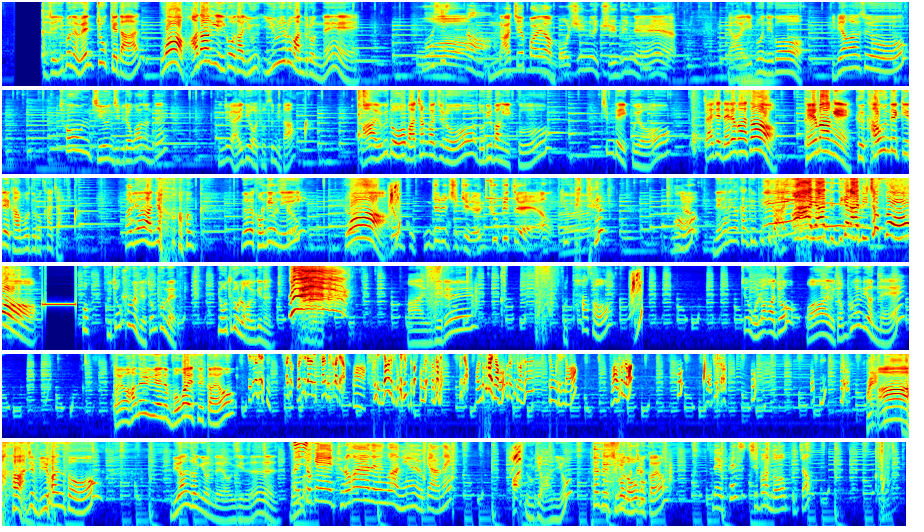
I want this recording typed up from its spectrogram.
이제 이번에 왼쪽 계단 와 바닥이 이거 다 유, 유리로 만들었네 멋있어. 음. 낮에 봐야 멋있는 집이네. 야 이분 이거 입양하세요 처음 지은 집이라고 하는데 굉장히 아이디어가 좋습니다 아 여기도 마찬가지로 놀이방이 있고 침대 있고요 자 이제 내려가서 대망의 그 가운데 길을 가보도록 하자 어 리아야 안녕 너 왜 거기 있니? 와 영국 궁전을 지키는 큐피트예요. 큐피트? 어? 어? 내가 생각한 큐피트가 네. 아니 아야 니가 나 미쳤어 어 이거 jump map이야 jump map 야 어떻게 올라가 여기는 아 여기를 또 타서 쭉 올라가죠 와 이거 점프맵이었네 과연 하늘 위에는 뭐가 있을까요? 아 아직 미완성 미완성이었네요 여기는 아니 저게 들어가야 되는 거 아니에요? 여기 안에? 아 여기 아니요? 펫을 집어 넣어볼까요? 네, 패스 집어 넣어보죠.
